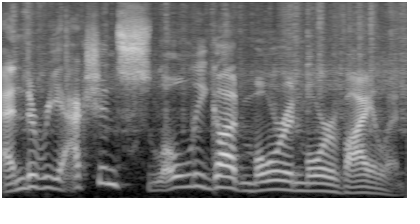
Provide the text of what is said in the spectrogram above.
and the reaction slowly got more and more violent.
